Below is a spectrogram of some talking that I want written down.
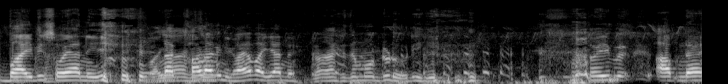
भाई भी सोया नहीं। ना खाना भी नहीं खाया भाई ने। तो मोड़ हो रही तो ये आपने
